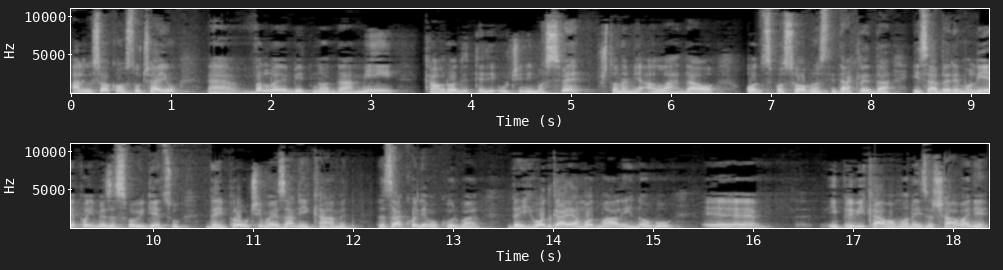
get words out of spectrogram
ali u svakom slučaju vrlo je bitno da mi kao roditelji učinimo sve što nam je Allah dao od sposobnosti, dakle da izaberemo lijepo ime za svoju djecu, da im proučimo jezani i kamet, da zakoljemo kurban, da ih odgajamo od malih nogu e, i privikavamo na izvršavanje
